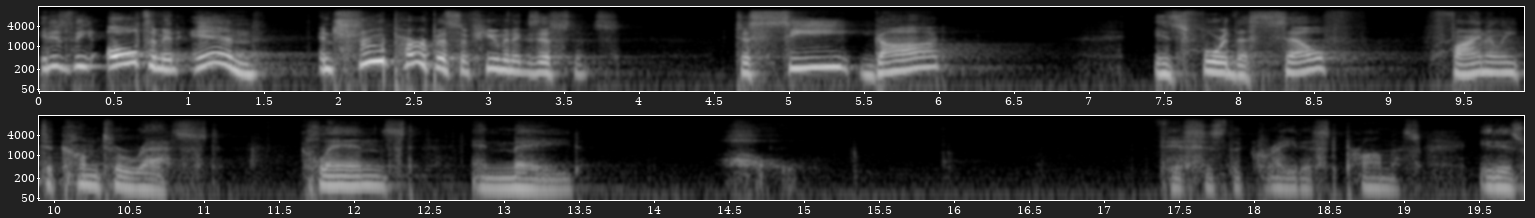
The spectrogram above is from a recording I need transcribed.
It is the ultimate end and true purpose of human existence. To see God is for the self finally to come to rest, cleansed and made This is the greatest promise. It is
